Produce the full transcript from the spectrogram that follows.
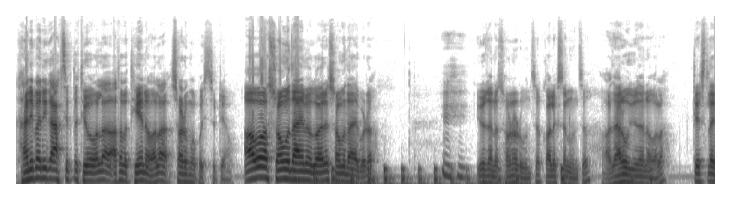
खानेपानीको आवश्यकता थियो होला अथवा थिएन होला सडकमा पैसा छुट्याउँ। अब समुदायमा गएर समुदायबाट योजना छनौट हुन्छ कलेक्सन हुन्छ हजारौँ योजना होला त्यसलाई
